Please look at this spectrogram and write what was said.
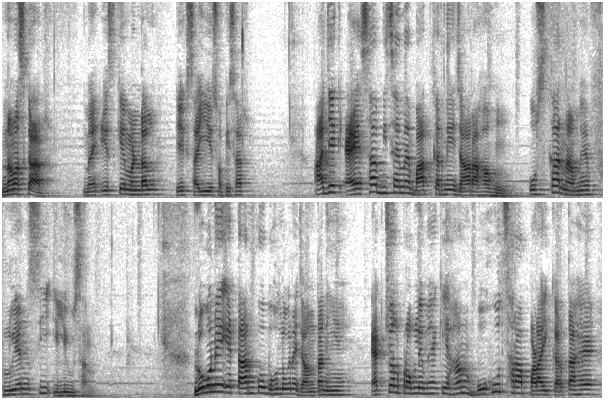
नमस्कार, मैं एस के मंडल, एक आई ऑफिसर आज एक ऐसा विषय में बात करने जा रहा हूँ, उसका नाम है फ्लुएंसी इल्यूशन लोगों ने ये टर्म को, बहुत लोगों ने जानता नहीं है। एक्चुअल प्रॉब्लम है कि हम बहुत सारा पढ़ाई करता है,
